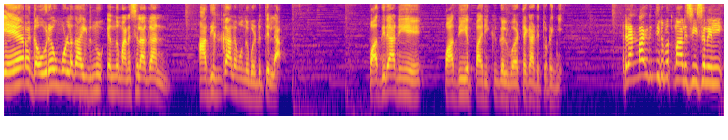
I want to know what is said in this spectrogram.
ഏറെ ഗൗരവമുള്ളതായിരുന്നു എന്ന് മനസ്സിലാകാൻ അധികകാലമൊന്നും എടുത്തില്ല. പതിരാനിയെ പതിയെ പരിക്കുകൾ വേട്ടയാടി തുടങ്ങി. രണ്ടായിരത്തി ഇരുപത്തിനാല് സീസണിൽ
